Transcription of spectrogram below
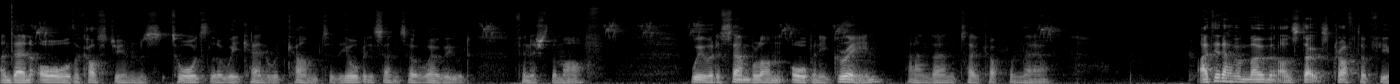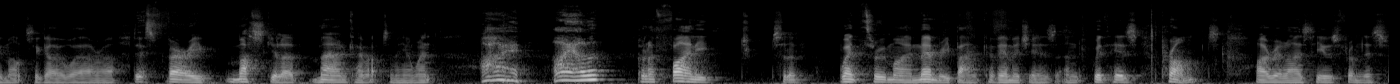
and then all the costumes towards the weekend would come to the Albany Centre where we would finish them off. We would assemble on Albany Green and then take off from there. I did have a moment on Stokes Croft a few months ago where uh, this very muscular man came up to me and went, Hi, hi, Alan. When I finally sort of went through my memory bank of images and with his prompt, I realised he was from this,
